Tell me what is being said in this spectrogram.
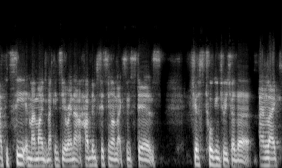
I could see it in my mind and I can see it right now, have them sitting on like some stairs just talking to each other. And like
